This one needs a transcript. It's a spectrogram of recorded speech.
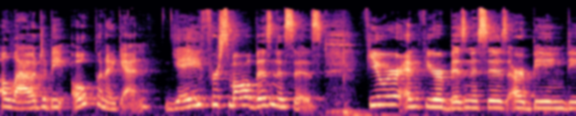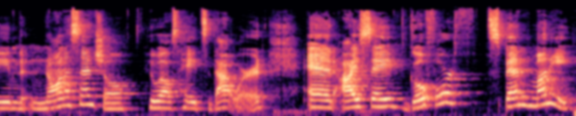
allowed to be open again. Yay for small businesses. Fewer and fewer businesses are being deemed non essential. Who else hates that word? And I say, go forth, spend money,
